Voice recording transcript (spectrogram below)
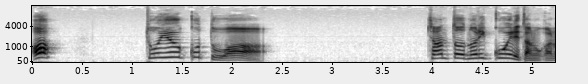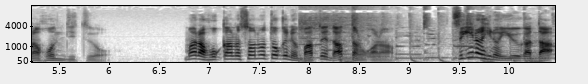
あ？ということはちゃんと乗り越えれたのかな本日を。まだ他のその時のバッドエンドあったのかな？次の日の夕方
